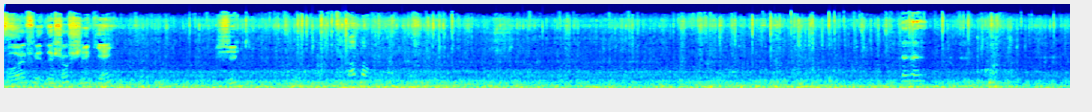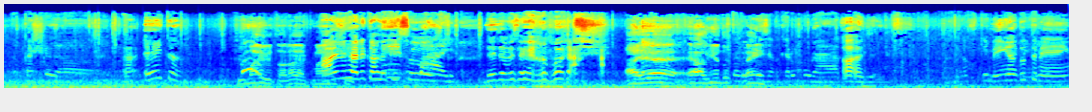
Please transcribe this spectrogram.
Foi, filho. Deixou chique, hein? Chique. Ficou bom. Nunca chegou. Ah, eita! Filma aí, Vitória. Olha que mais Ai, misericórdia, que pai. susto. Gente, eu pensei que era um buraco. Aí é, é a linha do Também trem. pensava que era um buraco. Ó, gente. Eu Linha do trem.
